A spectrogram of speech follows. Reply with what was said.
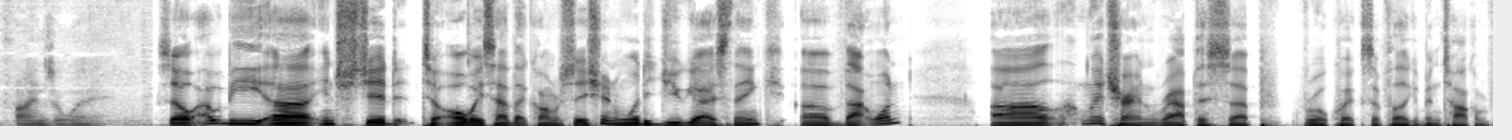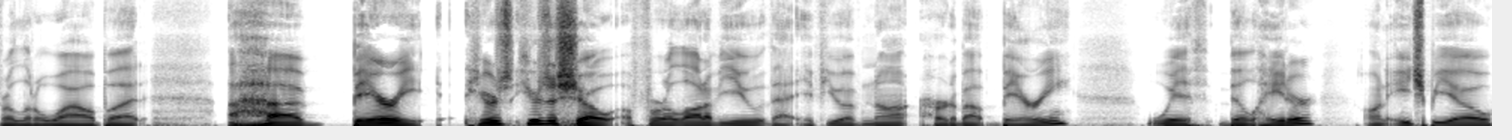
finds a way. So I would be uh, interested to always have that conversation. What did you guys think of that one? Uh, I'm gonna try and wrap this up real quick because I feel like I've been talking for a little while. But uh, Barry, here's here's a show for a lot of you that if you have not heard about Barry with Bill Hader on HBO,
